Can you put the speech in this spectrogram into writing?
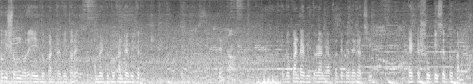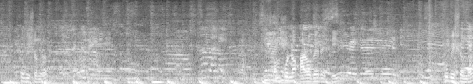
খুবই সুন্দর এই দোকানটার ভিতরে। আমরা একটু দোকানটার ভিতরে দোকানটার ভিতরে আমি আপনাদেরকে দেখাচ্ছি একটা একটা শোপিসের দোকান খুবই সুন্দর সম্পূর্ণ আরবের একটি খুবই সুন্দর.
